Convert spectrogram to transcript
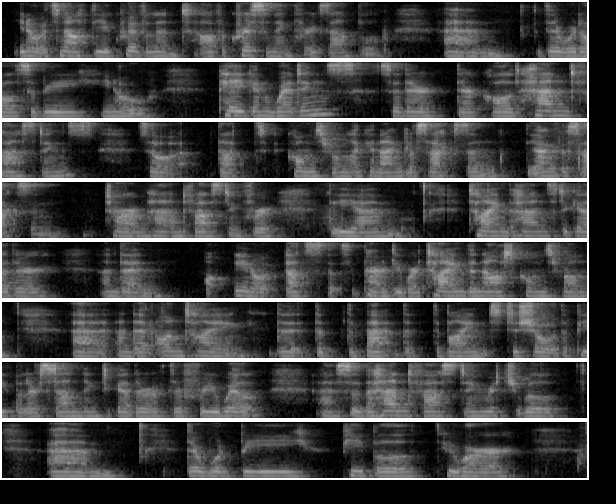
you know, it's not the equivalent of a christening, for example. Um, there would also be, you know, pagan weddings. So they're they're called hand fastings. So that comes from like an Anglo-Saxon, the Anglo-Saxon term hand fasting for the um, tying the hands together, and then you know that's, that's apparently where tying the knot comes from, uh, and then untying the the the, the the bind to show that people are standing together of their free will. Uh, so the hand fasting ritual, um, there would be people who are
